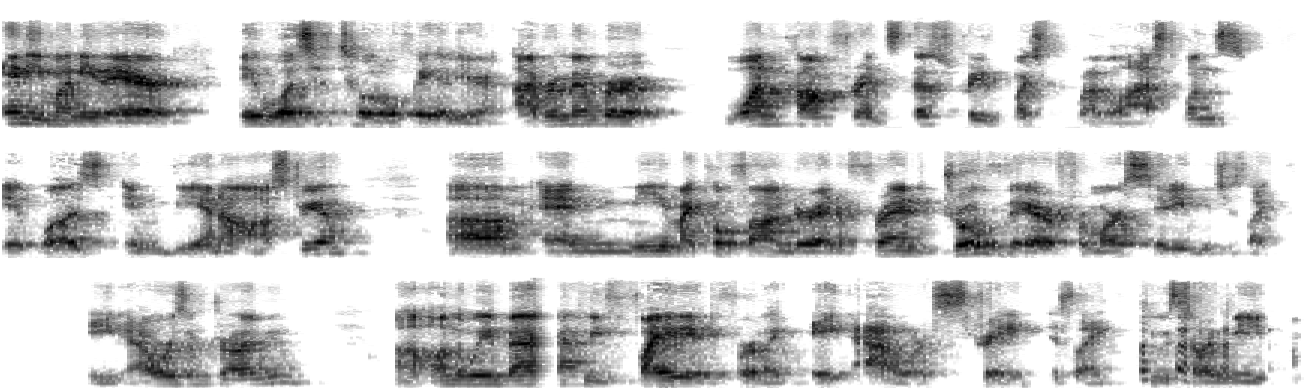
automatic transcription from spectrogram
any money there. It was a total failure. I remember one conference, that was pretty much one of the last ones. It was in Vienna, Austria. Um, and me and my co founder and a friend drove there from our city, which is like eight hours of driving. Uh, on the way back, we fight it for like eight hours straight. It's like he was telling me, I'm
